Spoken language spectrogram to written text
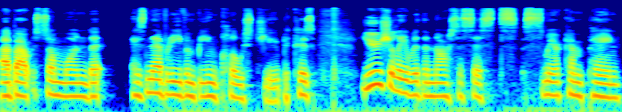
about someone that has never even been close to you. Because usually with a narcissist's smear campaign,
